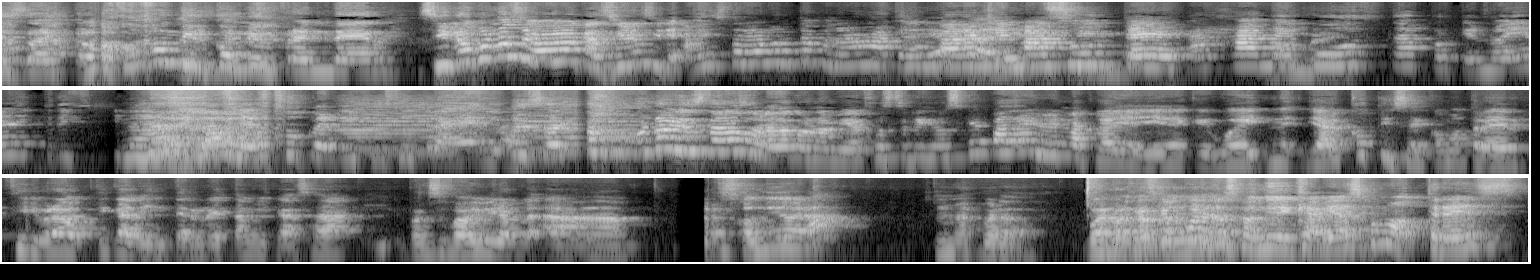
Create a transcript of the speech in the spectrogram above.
Exacto. No confundir con emprender. Si luego uno se va de vacaciones y dice, ay, estaría bonito ponerme aquí un bar aquí más un té. Ajá, me Hombre. gusta porque no hay electricidad y va a ser súper difícil traerla. Exacto. Una vez estábamos hablando con una amiga justo y dijimos, qué padre vivir en la playa. Y de que, güey, ya coticé cómo traer fibra óptica de internet a mi casa, porque se fue a vivir a, a Puerto Escondido, ¿era? No me acuerdo. Bueno, creo que Puerto Escondido y que habías como tres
